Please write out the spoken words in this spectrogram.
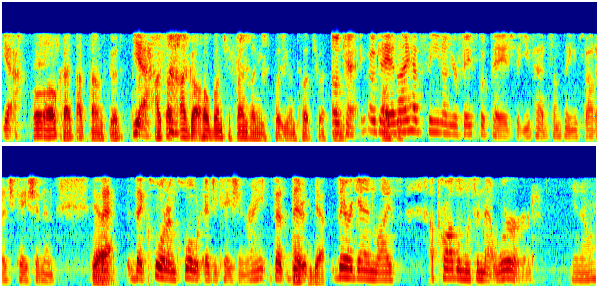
Yeah, oh okay. That sounds good. Yeah. I've got I've got a whole bunch of friends I need to put you in touch with. Okay, Okay. and I have seen on your Facebook page that you've had some things about education and yeah that that quote unquote education, right? That there Oh, yeah there again lies a problem within that word. You know.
